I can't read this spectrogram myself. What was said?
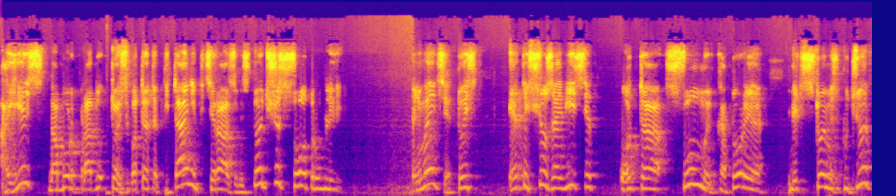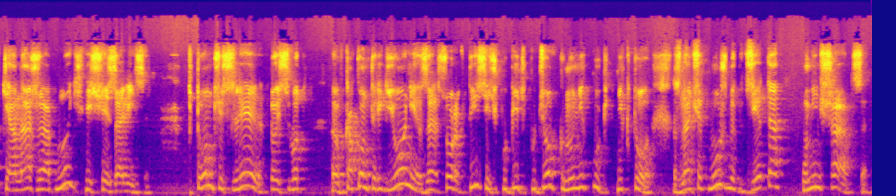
А есть набор продуктов, то есть вот это питание пятиразовое стоит 600 рублей. Понимаете? То есть это еще зависит от а, суммы, которые... Ведь стоимость путевки, она же от многих вещей зависит. В том числе, то есть вот в каком-то регионе за 40 тысяч купить путевку, ну, не купит никто. Значит, нужно где-то уменьшаться.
